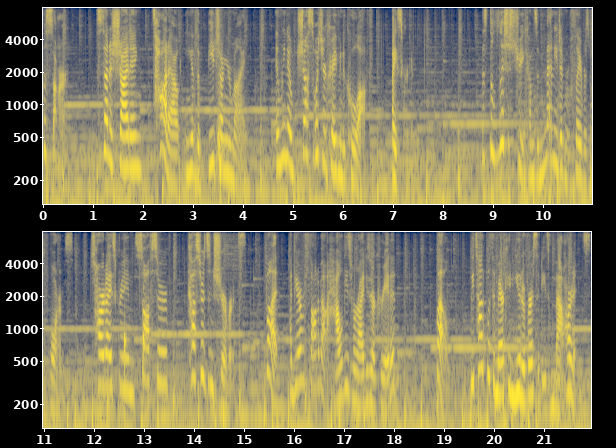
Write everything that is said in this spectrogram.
To summer. The sun is shining, it's hot out, and you have the beach on your mind. And we know just what you're craving to cool off ice cream. This delicious treat comes in many different flavors and forms tart ice cream, soft serve, custards, and sherbets. But have you ever thought about how these varieties are created? Well, we talked with American University's Matt Hartings.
